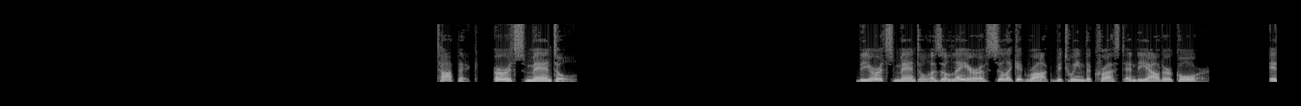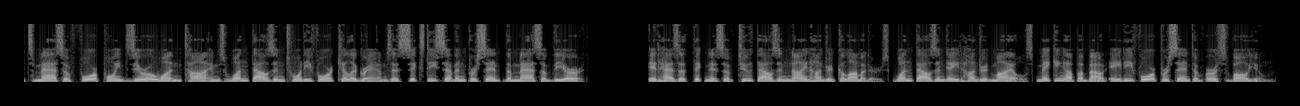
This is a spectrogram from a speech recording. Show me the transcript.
Topic: Earth's mantle. The Earth's mantle is a layer of silicate rock between the crust and the outer core. Its mass of 4.01 times 1024 kilograms is 67% the mass of the Earth. It has a thickness of 2900 kilometers, 1800 miles, making up about 84% of Earth's volume.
